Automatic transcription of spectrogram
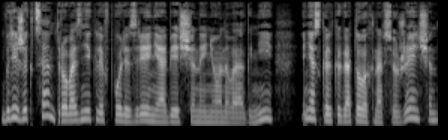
Ближе к центру возникли в поле зрения обещанные неоновые огни и несколько готовых на все женщин.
